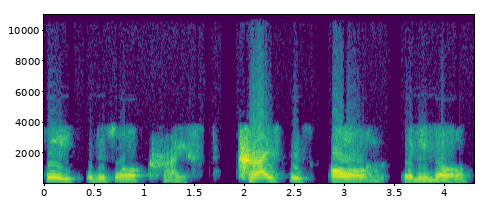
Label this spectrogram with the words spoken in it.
faith it is all Christ. Christ is all and in all.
